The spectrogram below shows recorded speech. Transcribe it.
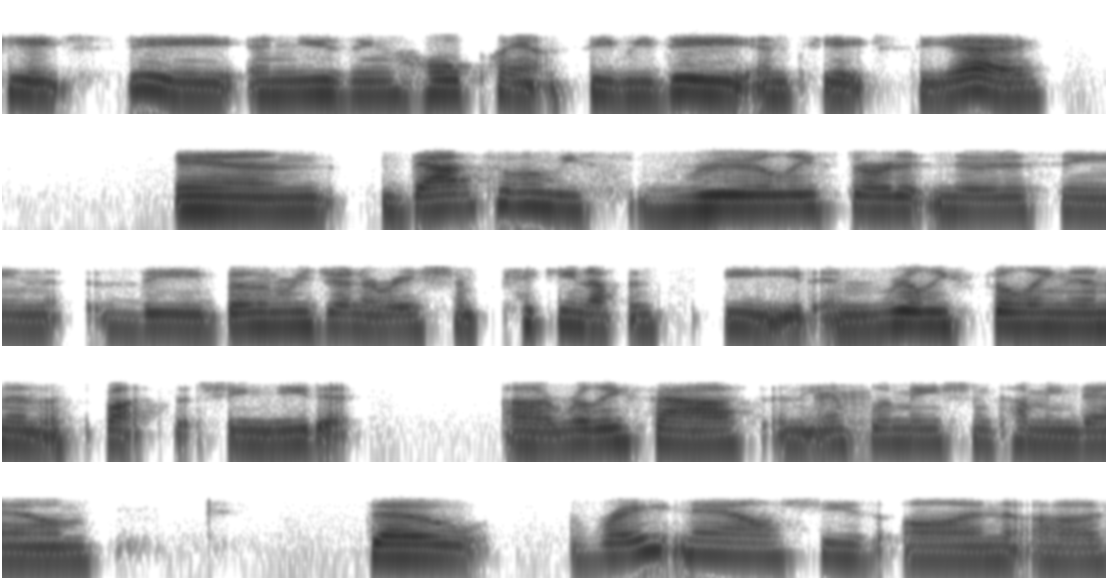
THC and using whole plant CBD and THCA. And that's when we really started noticing the bone regeneration picking up in speed and really filling in in the spots that she needed uh, really fast and the Mm. inflammation coming down. So right now she's on uh,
